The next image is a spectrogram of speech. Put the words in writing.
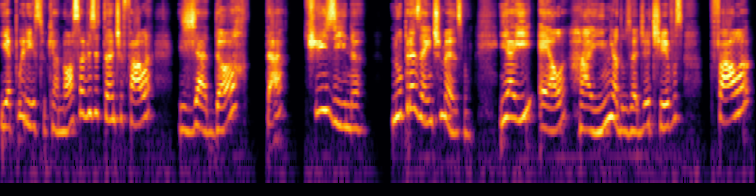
e é por isso que a nossa visitante fala J'adore ta cuisine no presente mesmo. E aí ela, rainha dos adjetivos, fala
